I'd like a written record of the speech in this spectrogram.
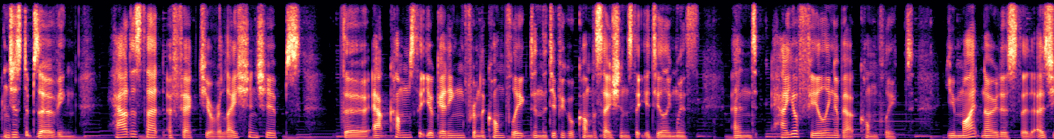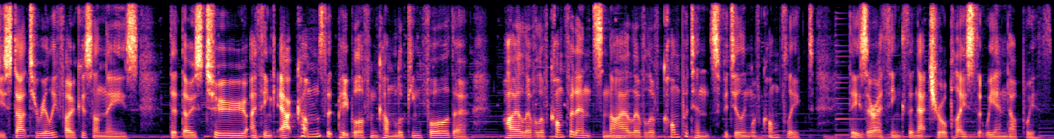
and just observing how does that affect your relationships, the outcomes that you're getting from the conflict and the difficult conversations that you're dealing with, and how you're feeling about conflict. You might notice that as you start to really focus on these, that those two, I think, outcomes that people often come looking for, the higher level of confidence and the higher level of competence for dealing with conflict, these are, I think, the natural place that we end up with.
